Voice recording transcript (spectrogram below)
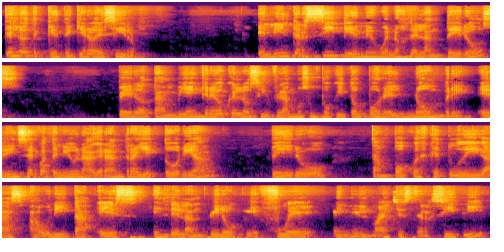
¿qué es lo que te quiero decir? El Inter sí tiene buenos delanteros, pero también creo que los inflamos un poquito por el nombre. Edin Seco ha tenido una gran trayectoria, pero tampoco es que tú digas ahorita es el delantero que fue en el Manchester City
